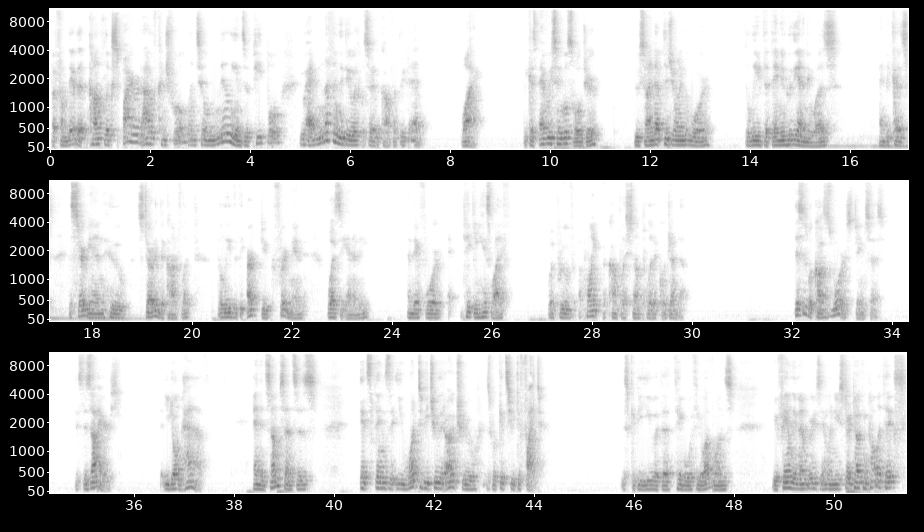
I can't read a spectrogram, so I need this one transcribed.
But from there, the conflict spiraled out of control until millions of people who had nothing to do with what started the conflict are dead. Why? Because every single soldier who signed up to join the war believed that they knew who the enemy was, and because the Serbian who started the conflict believed that the Archduke Ferdinand was the enemy, and therefore taking his life would prove a point accomplished some political agenda. This is what causes wars, James says. It's desires that you don't have. And in some senses, it's things that you want to be true that aren't true is what gets you to fight. This could be you at the table with your loved ones, your family members, and when you start talking politics,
